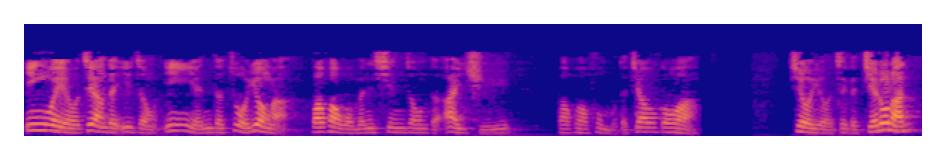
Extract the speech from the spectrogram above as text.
因为有这样的一种因缘的作用啊，包括我们心中的爱取，包括父母的交勾啊，就有这个杰罗兰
